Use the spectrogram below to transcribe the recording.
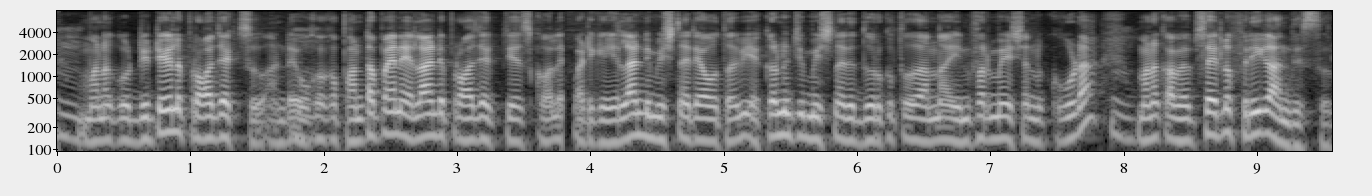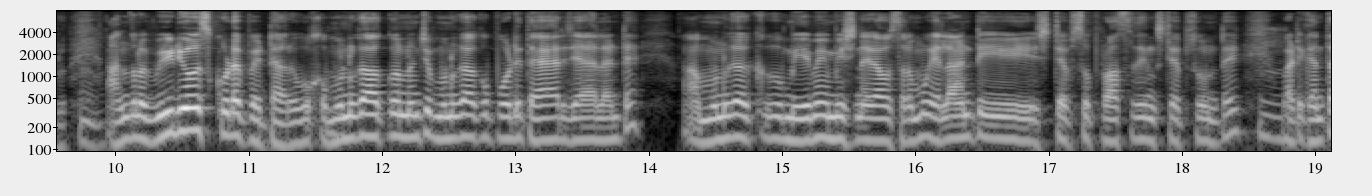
మనకు డీటెయిల్ ప్రాజెక్ట్స్ అంటే ఒక్కొక్క పంట పైన ఎలాంటి ప్రాజెక్ట్ చేసుకోవాలి వాటికి ఎలాంటి మిషనరీ అవుతాయి ఎక్కడి నుంచి మిషనరీ దొరుకుతుంది అన్న ఇన్ఫర్మేషన్ కూడా మనకు ఆ వెబ్సైట్లో ఫ్రీగా అందిస్తారు. అందులో వీడియోస్ కూడా పెట్టారు. ఒక మునగాకు నుంచి మునగాకు పొడి తయారు చేయాలంటే ఆ మునగాకు ఏమేమి మిషనరీ అవసరము. ఎలాంటి స్టెప్స్ ప్రాసెసింగ్ స్టెప్స్ ఉంటాయి వాటికి ఎంత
